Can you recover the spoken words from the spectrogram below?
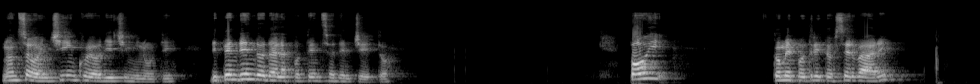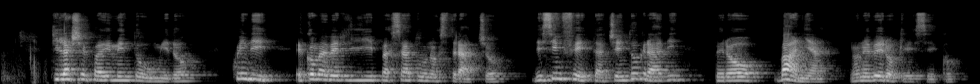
non so in 5 o 10 minuti dipendendo dalla potenza del getto. Poi come potrete osservare ti lascia il pavimento umido quindi è come avergli passato uno straccio. Disinfetta a 100 gradi però bagna non è vero che è secco.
